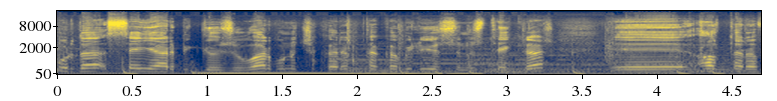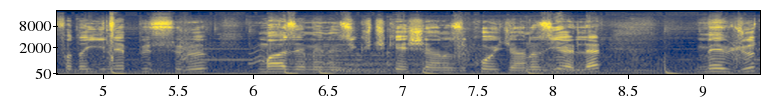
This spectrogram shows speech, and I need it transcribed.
Burada seyyar bir gözü var. Bunu çıkarıp takabiliyorsunuz tekrar. Ee, alt tarafa da yine bir sürü malzemenizi, küçük eşyanızı koyacağınız yerler mevcut.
